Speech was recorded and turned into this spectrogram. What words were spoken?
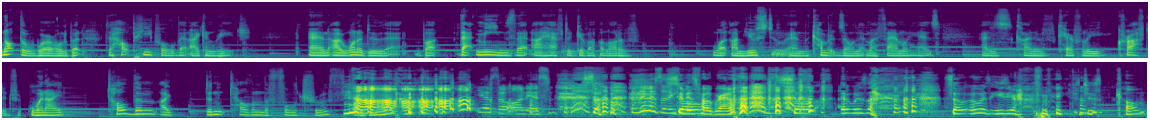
not the world, but to help people that I can reach, and I want to do that. But that means that I have to give up a lot of what I'm used to and the comfort zone that my family has has kind of carefully crafted. For. When I told them, I didn't tell them the full truth. to begin with. You're so honest. So- I've been listening to this program. so it was so it was easier for me to just come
